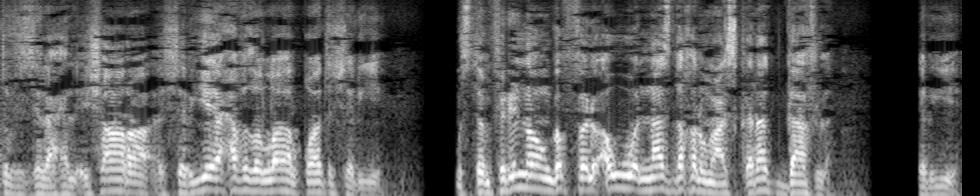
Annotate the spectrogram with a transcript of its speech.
في سلاح الإشارة الشرقية حفظ الله القوات الشرقية. مستنفرينهم قفلوا. أول ناس دخلوا معسكرات قافلة شرقية.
